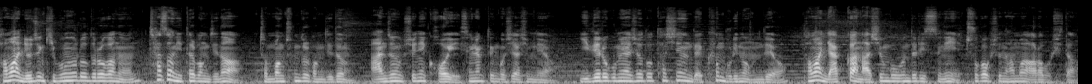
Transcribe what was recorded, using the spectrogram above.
다만 요즘 기본으로 들어가는 차선 이탈 방지나 전방 충돌 방지 등 안전 옵션이 거의 생략된 것이 아쉽네요. 이대로 구매하셔도 타시는데 큰 무리는 없는데요. 다만 약간 아쉬운 부분들이 있으니 추가 옵션을 한번 알아봅시다.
